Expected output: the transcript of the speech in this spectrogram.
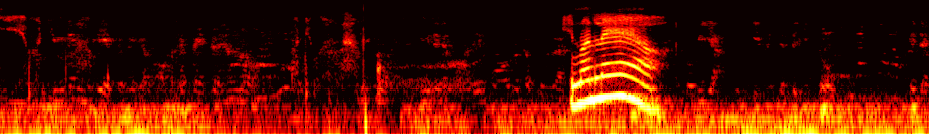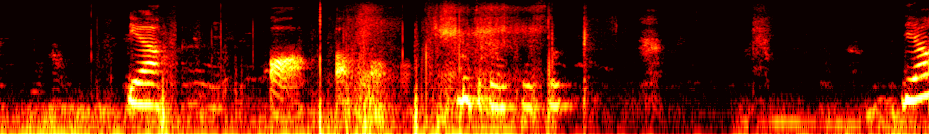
เหี้ยมันอยู่ข้างล่างมันอยู่ข้างล่างกูเห็นมันแล้ว เดี๋ยวออกออกออก ออกดูจะเป็นกูซิเดี๋ยว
